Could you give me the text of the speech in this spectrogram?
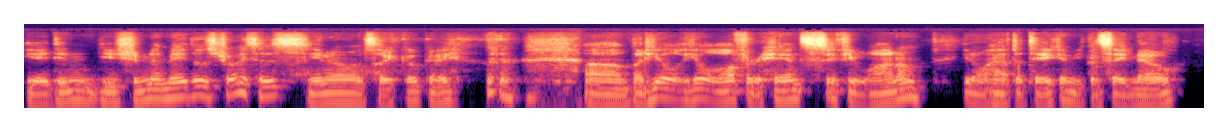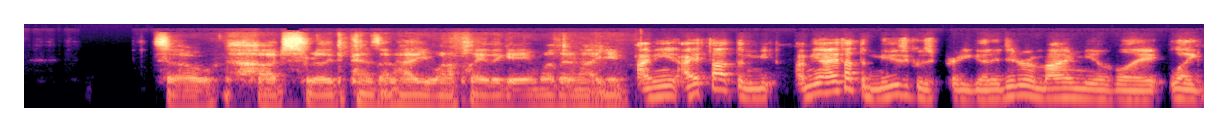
You didn't you shouldn't have made those choices you know it's like okay um, but he'll he'll offer hints if you want them you don't have to take them you can say no so uh, it just really depends on how you want to play the game whether or not you I mean, I thought the I mean, I thought the music was pretty good. It didn't remind me of like like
